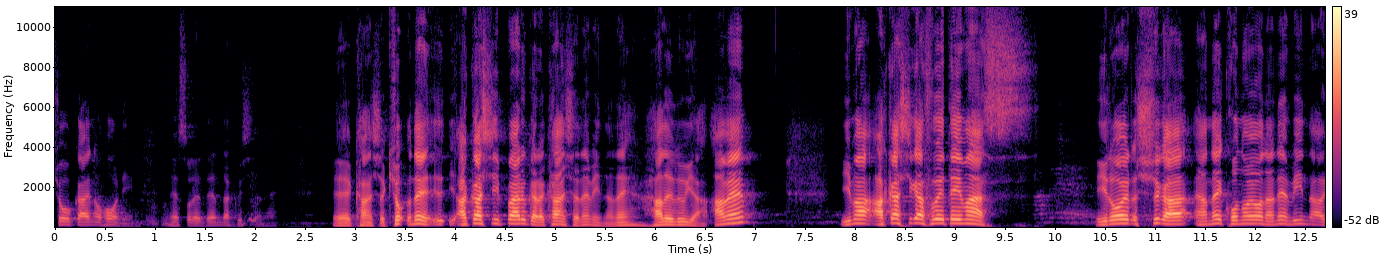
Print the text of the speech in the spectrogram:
教会の方に、ね、それ連絡してね。えー、感謝。きょね、証いっぱいあるから感謝ね、みんなね。ハレルヤ。アメン今、証が増えています。いろいろ主が、ね、このようなね、みんな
